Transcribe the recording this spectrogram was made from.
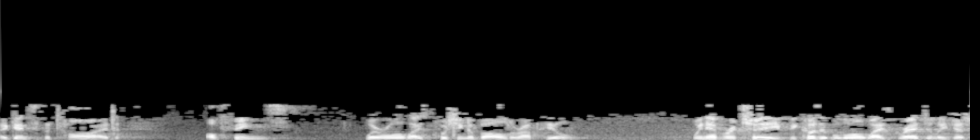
against the tide of things. We're always pushing a boulder uphill. We never achieve because it will always gradually just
